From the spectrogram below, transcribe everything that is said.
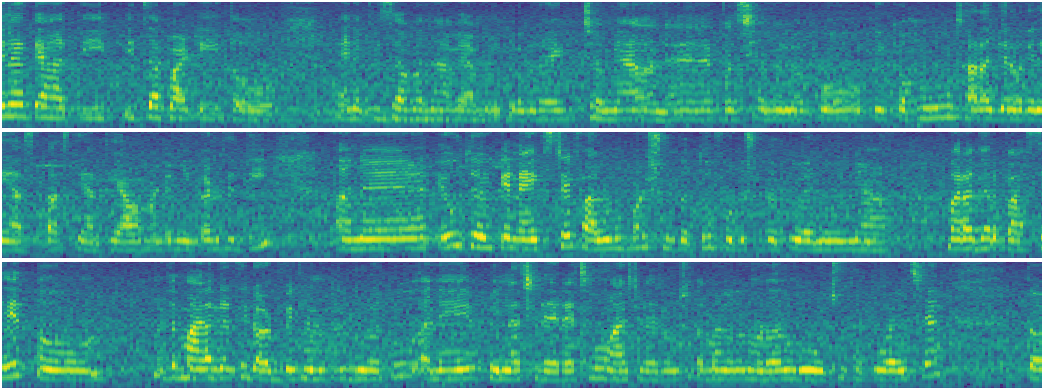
એના ત્યાં હતી પિઝા પાર્ટી તો એને પિઝા બનાવ્યા અમે લોકો બધા જમ્યા અને પછી અમે લોકો કંઈક હું સાડા અગિયાર વાગ્યાની આસપાસ ત્યાંથી આવવા માટે નીકળતી હતી. અને એવું થયું કે નેક્સ્ટ ડે ફાલુનું પણ શૂટ હતું ફોટોશૂટ હતું એનું અહીંયા મારા ઘર પાસે. તો મતલબ મારા ઘરથી દોઢ બે કિલોમીટર દૂર હતું અને પેલા છેડે રહે છે, હું આ છેડે રહું છું. તમારા મળવાનું બહુ ઓછું થતું હોય છે. તો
